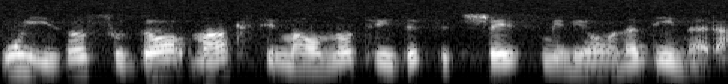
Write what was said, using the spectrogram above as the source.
u iznosu do maksimalno 36 miliona dinara.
